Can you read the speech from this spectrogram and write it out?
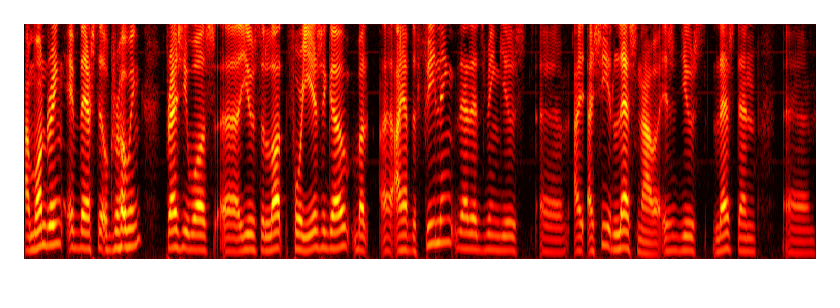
I'm wondering if they're still growing. Prezi was uh, used a lot four years ago, but uh, I have the feeling that it's being used. Uh, I, I see it less now. Is it used less than um,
